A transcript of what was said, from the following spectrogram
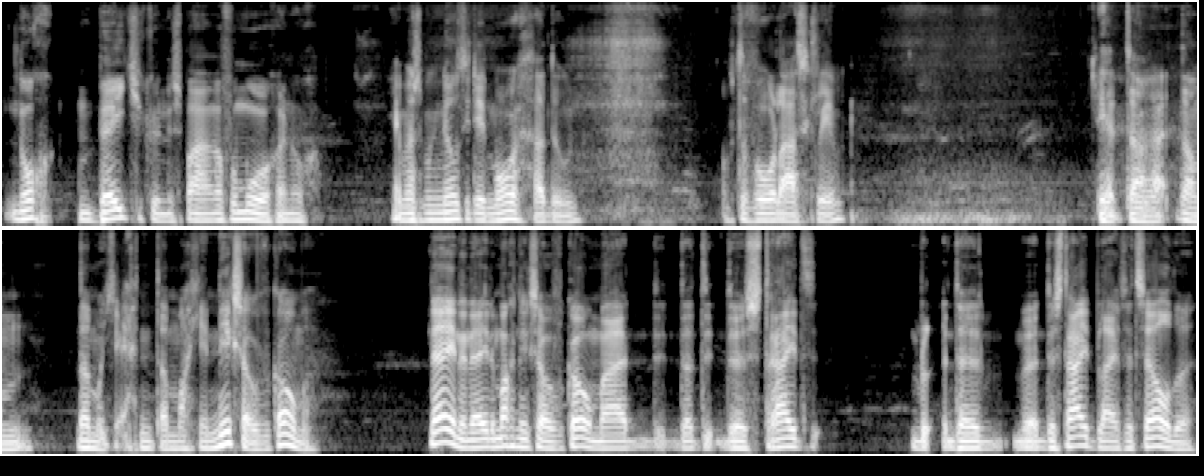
nog een beetje kunnen sparen voor morgen nog. Ja, maar als McNulty dit morgen gaat doen, op de voorlaatste klim, ja, dan, dan, dan, moet je echt, dan mag je niks overkomen. Nee, nee, nee, er mag niks overkomen. Maar de, dat- de, strijd, de, de strijd blijft hetzelfde.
